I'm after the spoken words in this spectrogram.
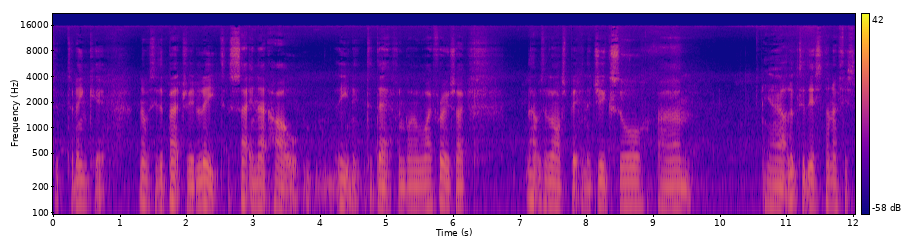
to, to link it and obviously the battery had leaked, sat in that hole, eating it to death and gone all the way through. So that was the last bit in the jigsaw. Um, yeah, I looked at this. I don't know if this.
